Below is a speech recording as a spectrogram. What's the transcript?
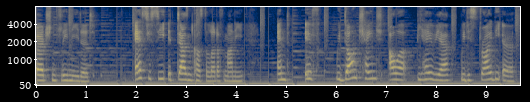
urgently needed. As you see, it doesn't cost a lot of money. And if we don't change our behavior, we destroy the earth.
